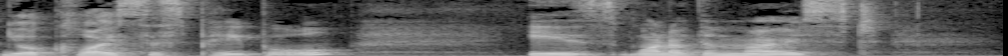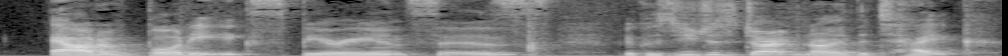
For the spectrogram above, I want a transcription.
your closest people, is one of the most out of body experiences because you just don't know the take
